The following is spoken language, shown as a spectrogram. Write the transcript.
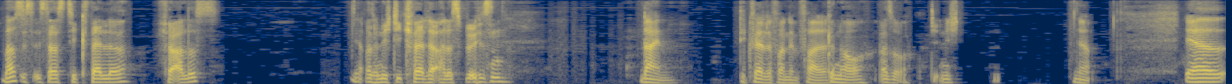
Was? Ist, ist das die Quelle für alles? Ja. Also nicht die Quelle alles Bösen. Nein, die Quelle von dem Fall. Genau. Also die nicht. Ja. Er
